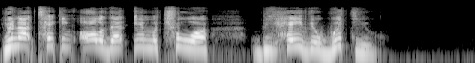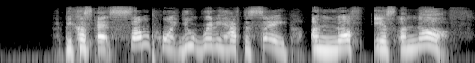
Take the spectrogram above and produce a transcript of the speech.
You're not taking all of that immature behavior with you. Because at some point you really have to say enough is enough.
